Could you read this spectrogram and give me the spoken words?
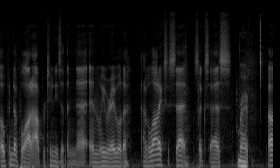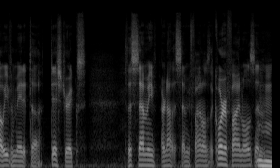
opened up a lot of opportunities at the net, and we were able to have a lot of success. Success. Right. Oh, we even made it to districts, to the semi or not the semifinals, the quarterfinals, and mm-hmm.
